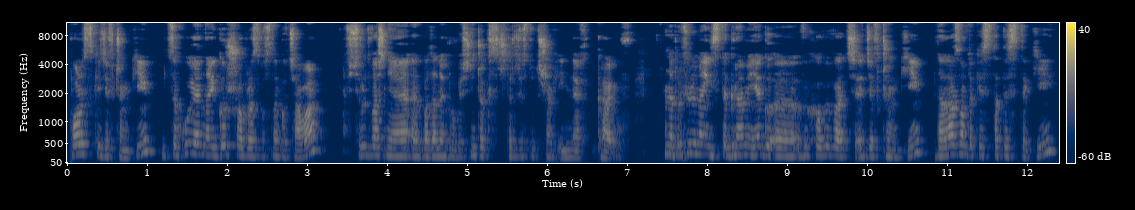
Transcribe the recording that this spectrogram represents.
polskie dziewczynki cechuje najgorszy obraz własnego ciała wśród właśnie badanych rówieśniczek z 43 innych krajów. Na profilu na Instagramie Jak e, wychowywać dziewczynki znalazłam takie statystyki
